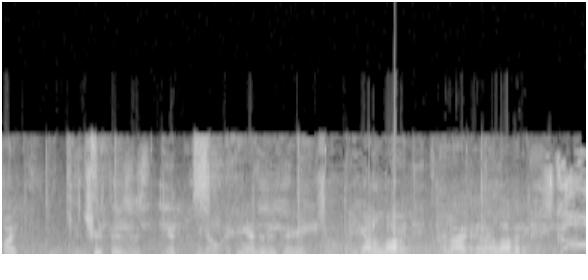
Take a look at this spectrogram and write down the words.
But the truth is, is it, you know, at the end of the day, you gotta love it, and I and I love it again.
